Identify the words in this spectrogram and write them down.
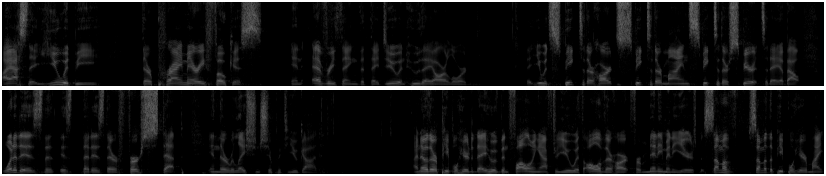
I ask that you would be their primary focus in everything that they do and who they are, Lord. That you would speak to their hearts, speak to their minds, speak to their spirit today about what it is that is, that is their first step in their relationship with you, God. I know there are people here today who have been following after you with all of their heart for many, many years, but some of, some of the people here might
